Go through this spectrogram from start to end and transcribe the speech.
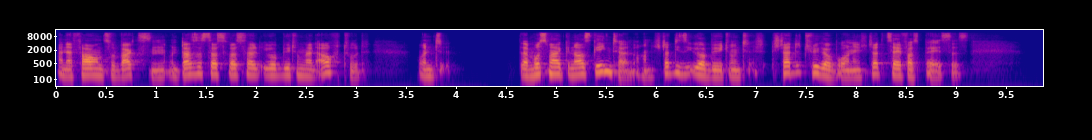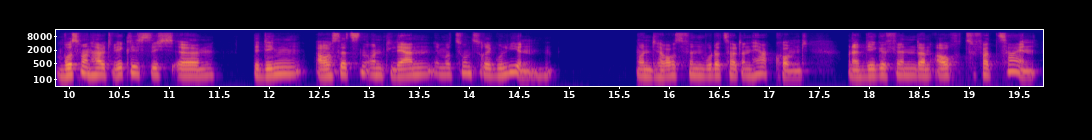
an Erfahrungen zu wachsen. Und das ist das, was halt Überbütung halt auch tut. Und da muss man halt genau das Gegenteil machen. Statt diese Überbietung, t- statt Trigger Warning, statt Safer Spaces, muss man halt wirklich sich ähm, den Dingen aussetzen und lernen, Emotionen zu regulieren und herausfinden, wo das halt dann herkommt. Und dann Wege finden, dann auch zu verzeihen.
